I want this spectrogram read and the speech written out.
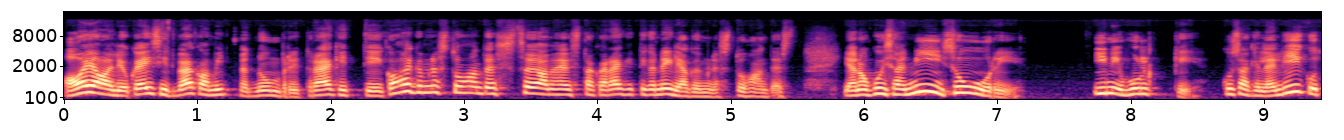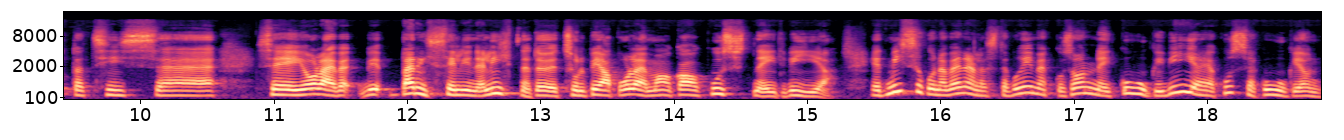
ajal ju käisid väga mitmed numbrid, räägiti kahekümnest tuhandest sõjamehest, aga räägiti ka neljakümnest tuhandest. ja no kui sa nii suuri inimhulki kusagile liigutad, siis äh, see ei ole päris selline lihtne töö, et sul peab olema ka, kust neid viia. et missugune venelaste võimekus on neid kuhugi viia ja kus see kuhugi on?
